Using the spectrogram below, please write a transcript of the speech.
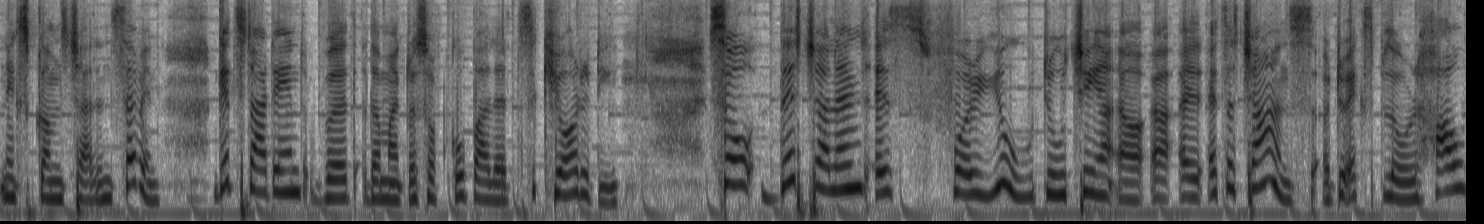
Next comes challenge 7. Get started with the Microsoft Copilot security. So this challenge is for you to change, uh, uh, it's a chance to explore how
